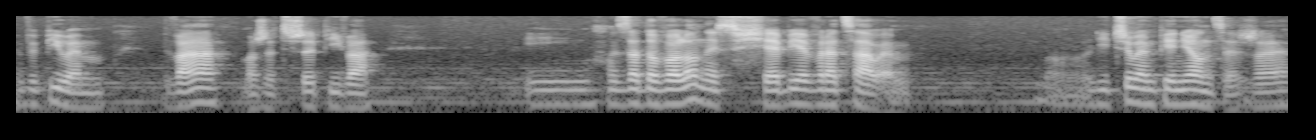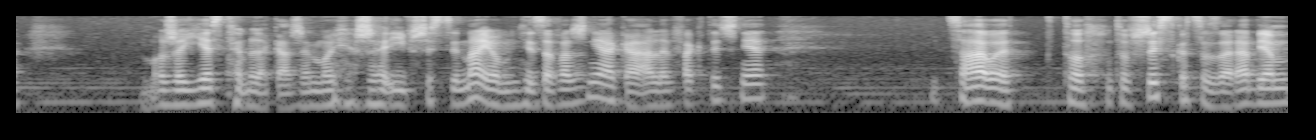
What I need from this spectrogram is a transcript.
wypiłem dwa, może trzy piwa. I zadowolony z siebie wracałem. liczyłem pieniądze, że może jestem lekarzem, może i wszyscy mają mnie za ważniaka, ale faktycznie całe to, to wszystko, co zarabiam,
